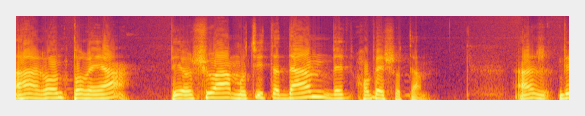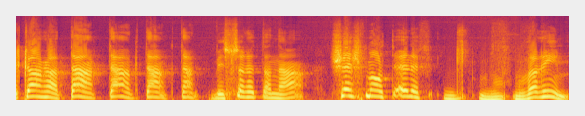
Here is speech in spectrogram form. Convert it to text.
אהרון פורע, ויהושע מוציא את הדם וחובש אותם. אז, וככה, טק, טק, טק, טק, בסרט הנע, 600 אלף גברים.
